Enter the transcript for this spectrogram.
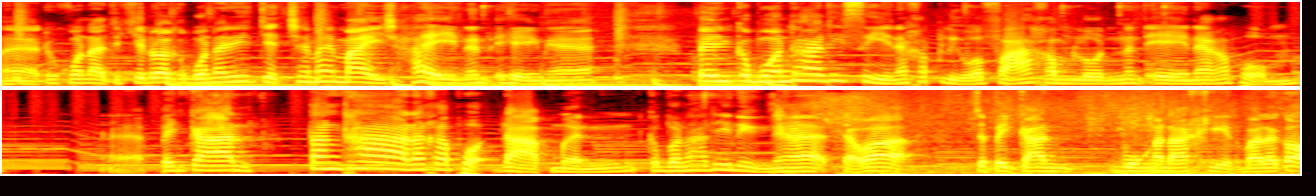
เอ่อทุกคนอาจจะคิดว่ากระบวนท่าที่ 7 ใช่ไหมไม่ใช่นั่นเองนะเป็นกระบวนท่าที่ 4 นะครับ หรือว่าฟ้าคำลนนั่นเองนะครับผมเอ่อเป็นการ ตั้งท่านะครับผมดาบเหมือนกระบวนท่าที่หนึ่งนะฮะแต่ว่าจะเป็นการวงอาณาเขตไปแล้วก็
